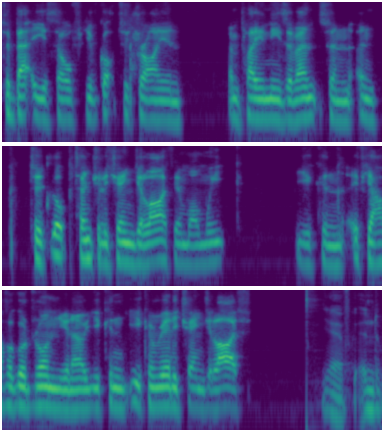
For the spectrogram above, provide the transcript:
to better yourself, you've got to try and and play in these events and and to look potentially change your life in one week. You can, if you have a good run, you know, you can you can really change your life. Yeah, and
